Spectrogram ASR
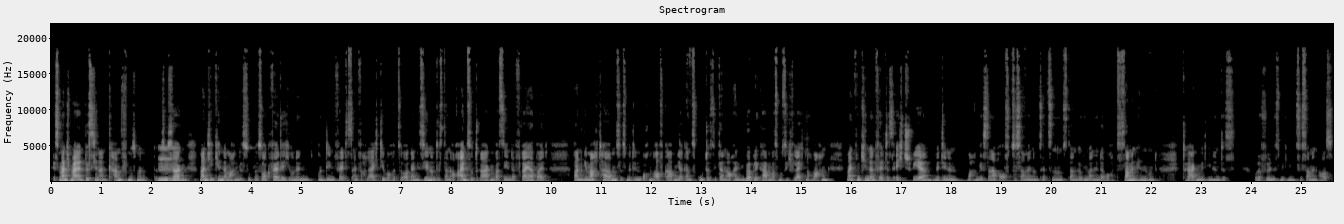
Ist manchmal ein bisschen ein Kampf, muss man dazu mhm. sagen. Manche Kinder machen das super sorgfältig und, in, und denen fällt es einfach leicht, die Woche zu organisieren und das dann auch einzutragen, was sie in der Freiarbeit wann gemacht haben. Es ist mit den Wochenaufgaben ja ganz gut, dass sie dann auch einen Überblick haben, was muss ich vielleicht noch machen. Manchen Kindern fällt das echt schwer. Mit denen machen wir es dann auch oft zusammen und setzen uns dann irgendwann in der Woche zusammen hin und tragen mit ihnen das oder füllen es mit ihnen zusammen aus.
